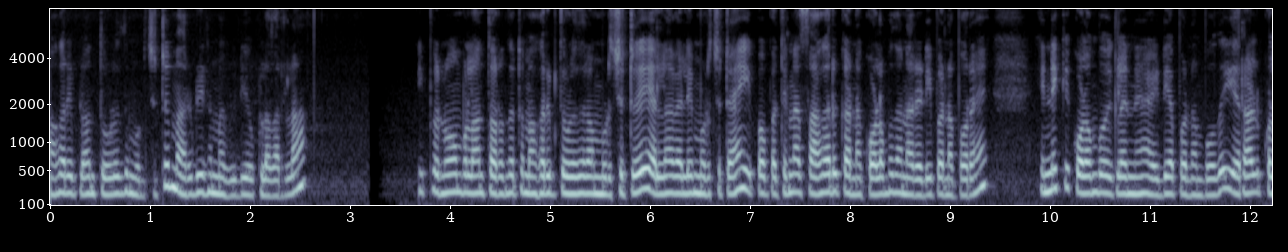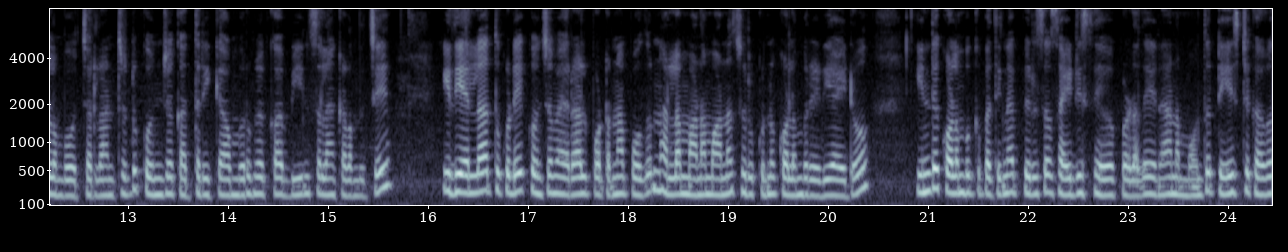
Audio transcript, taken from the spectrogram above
மகரிப்லாம் தொழுது முடிச்சுட்டு மறுபடியும் நம்ம வீடியோக்குள்ளே வரலாம். இப்போ நோம்புலாம் திறந்துட்டு மகரிப் தொழுதெல்லாம் முடிச்சுட்டு எல்லா வேலையும் முடிச்சுட்டேன். இப்போ பார்த்திங்கன்னா சகருக்கான குழம்பு தான் நான் ரெடி பண்ண போகிறேன் இன்றைக்கி குழம்பு வைக்கலான்னு ஐடியா பண்ணும்போது இறால் குழம்பு வச்சிடலான்ட்டு கொஞ்சம் கத்திரிக்காய் முருங்கைக்காய் பீன்ஸ் எல்லாம் கலந்துச்சு. இது எல்லாத்துக்கூடே கொஞ்சமாக இறால் போட்டோன்னா போதும். நல்ல மனமான சுருக்குன்னு குழம்பு ரெடி ஆகிடும் இந்த குழம்புக்கு பார்த்திங்கன்னா பெருசாக சைடிஷ் தேவைப்படாது. ஏன்னா நம்ம வந்து டேஸ்ட்டுக்காக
